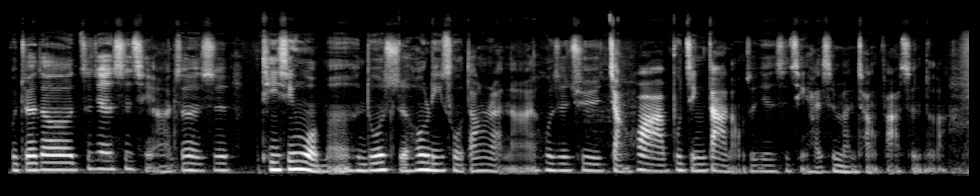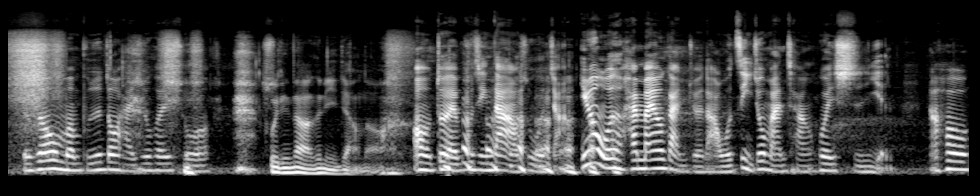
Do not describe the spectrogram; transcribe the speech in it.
我觉得这件事情啊，真的是。提醒我们，很多时候理所当然啊，或者去讲话不经大脑这件事情，还是蛮常发生的啦。有时候我们不是都还是会说，不经大脑是你讲的哦。哦，对，不经大脑是我讲，因为我还蛮有感觉的啊，我自己就蛮常会失言，然后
